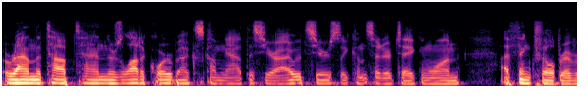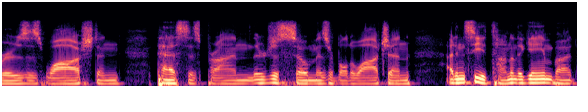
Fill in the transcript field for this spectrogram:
around the top 10. There's a lot of quarterbacks coming out this year. I would seriously consider taking one. I think Philip Rivers is washed and past his prime. They're just so miserable to watch. And I didn't see a ton of the game, but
